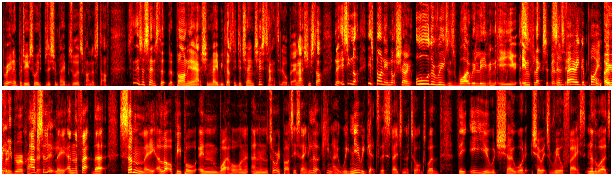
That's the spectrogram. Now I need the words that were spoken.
Britain have produced all these position papers, all this kind of stuff. Do you think there's a sense that, that Barnier actually maybe does need to change his tact a little bit and actually start, you know, is he not, is Barnier not showing all the reasons why we're leaving the EU? It's, Inflexibility. It's a very good point. Overly I mean, bureaucratic. Absolutely. And the fact that suddenly a lot of people in Whitehall and, and in the Tory party saying, look, you know, we knew we'd get to this stage in the talks where the EU would show what show its real face. In other words,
